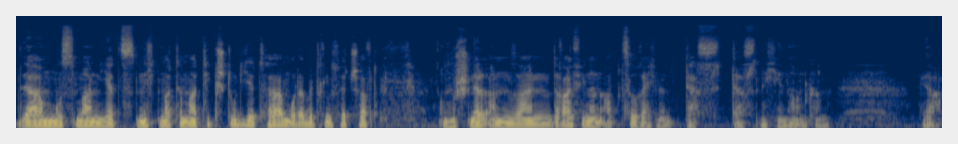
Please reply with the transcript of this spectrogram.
Da muss man jetzt nicht Mathematik studiert haben oder Betriebswirtschaft, um schnell an seinen drei Fingern abzurechnen, dass das nicht hinhauen kann. Ja,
